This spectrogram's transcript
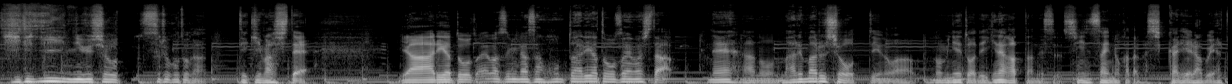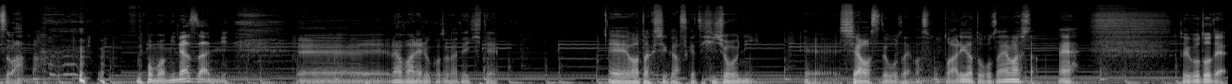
ギリギリ入賞することができましていやありがとうございます。皆さん本当ありがとうございました。ねあの〇〇賞っていうのはノミネートはできなかったんです。審査員の方がしっかり選ぶやつは。で もまあ皆さんに、えー、選ばれることができて、えー、私ガスケツ非常に、えー、幸せでございます。本当ありがとうございました。ね。ということで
